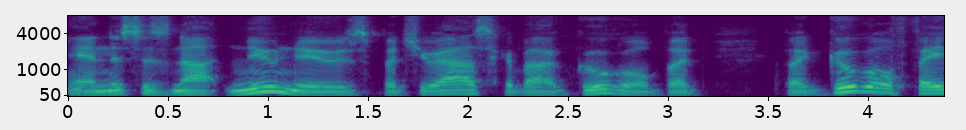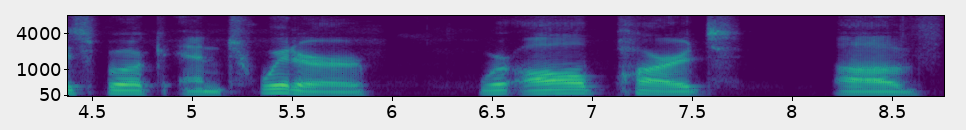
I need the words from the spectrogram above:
and this is not new news. But you ask about Google, but but Google, Facebook, and Twitter we're all part of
